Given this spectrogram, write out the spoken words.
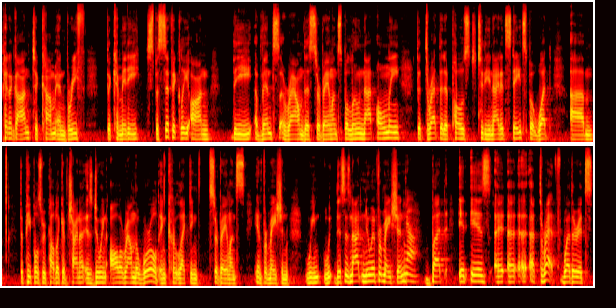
Pentagon to come and brief the committee specifically on the events around this surveillance balloon, not only the threat that it posed to the United States, but what um, the People's Republic of China is doing all around the world in collecting surveillance information. We, we this is not new information, no. but it is a, a, a, threat, whether it's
